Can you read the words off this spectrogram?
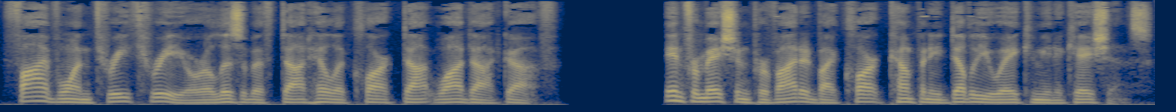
5133 or elizabeth.hill at clark.wa.gov. Information provided by Clark Company WA Communications.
